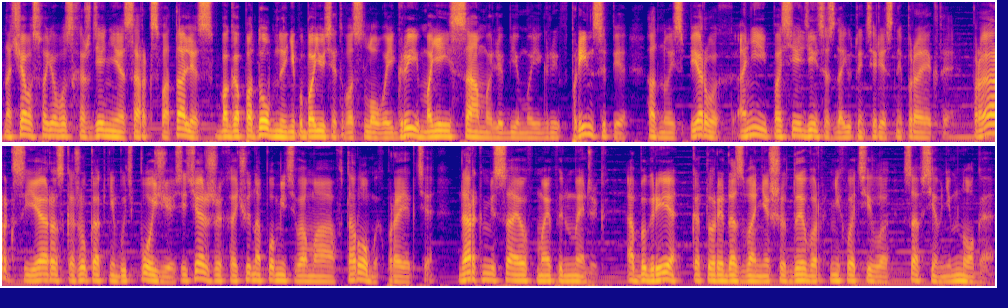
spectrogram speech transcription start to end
Начав свое восхождение с Arx Fatalis, богоподобной, не побоюсь этого слова, игры, моей самой любимой игры в принципе, одной из первых, они по сей день создают интересные проекты. Про Arx я расскажу как-нибудь позже, сейчас же хочу напомнить вам о втором их проекте, Dark Messiah of Might and Magic, об игре, которой до звания шедевр не хватило совсем немного.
